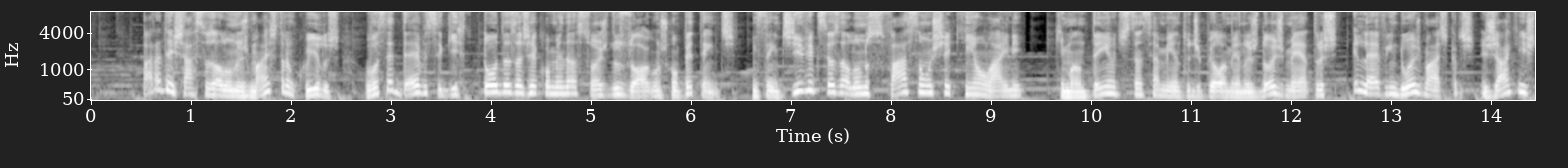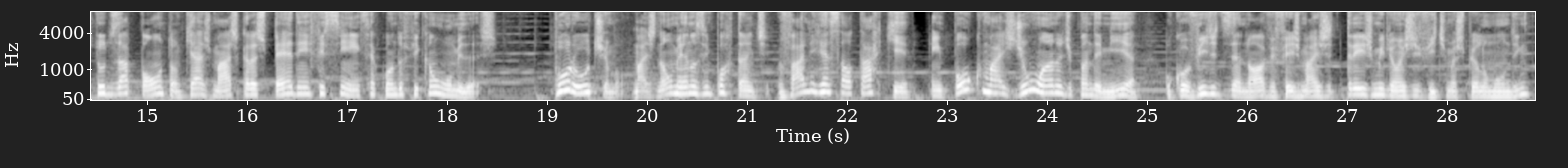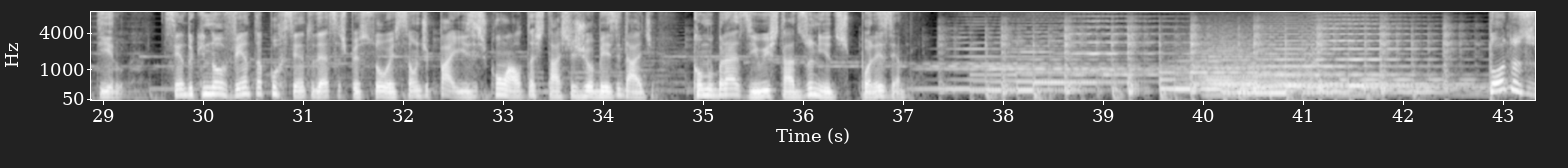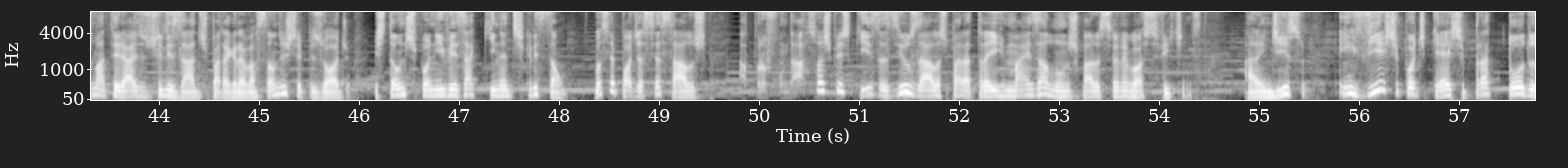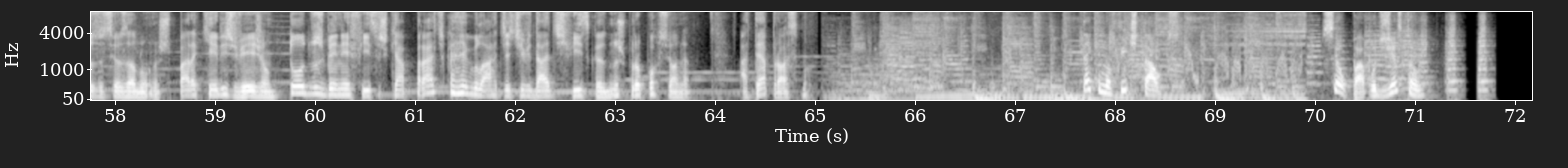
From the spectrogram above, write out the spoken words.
Para deixar seus alunos mais tranquilos, você deve seguir todas as recomendações dos órgãos competentes. Incentive que seus alunos façam o check-in online, que mantenham o distanciamento de pelo menos 2 metros e levem duas máscaras, já que estudos apontam que as máscaras perdem eficiência quando ficam úmidas. Por último, mas não menos importante, vale ressaltar que, em pouco mais de um ano de pandemia, o Covid-19 fez mais de 3 milhões de vítimas pelo mundo inteiro, sendo que 90% dessas pessoas são de países com altas taxas de obesidade, como Brasil e Estados Unidos, por exemplo. Todos os materiais utilizados para a gravação deste episódio estão disponíveis aqui na descrição. Você pode acessá-los, aprofundar suas pesquisas e usá-las para atrair mais alunos para o seu negócio fitness. Além disso, envie este podcast para todos os seus alunos, para que eles vejam todos os benefícios que a prática regular de atividades físicas nos proporciona. Até a próxima! Tecnofit Talks seu papo de gestão.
